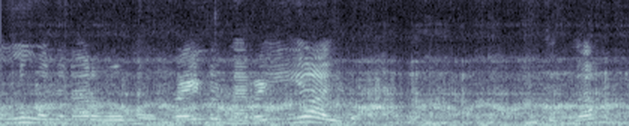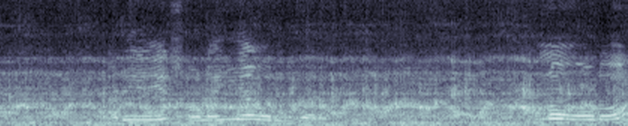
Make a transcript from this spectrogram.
இன்னும் கொஞ்சம் நேரம் ஓடணும். கிரைண்டர் நிறைய ஆகிடும் பார்த்தீங்களா அப்படியே சொலையாக வருது பாருங்க இன்னும் ஓடும்.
